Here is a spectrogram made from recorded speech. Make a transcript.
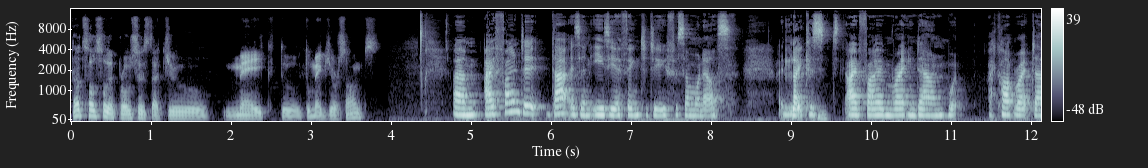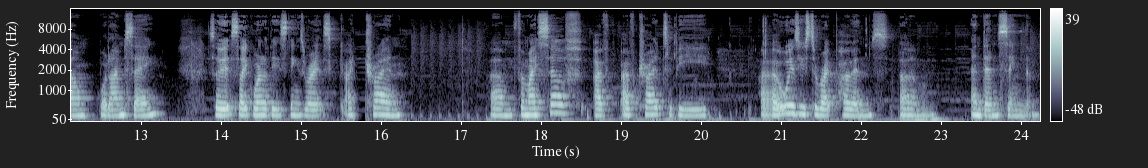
That's also the process that you make to, to make your songs. Um, I find it that is an easier thing to do for someone else. Like, because if I'm writing down what I can't write down what I'm saying. So it's like one of these things where it's I try and um, for myself I've I've tried to be I always used to write poems um, and then sing them,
